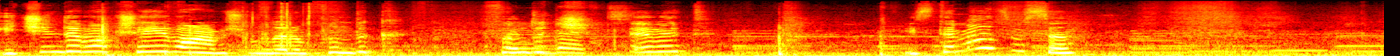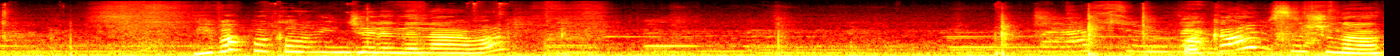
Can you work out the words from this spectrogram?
İçinde bak şey varmış bunların. Fındık. Fındık. Evet. İstemez misin? Bir bak bakalım incele neler var. Bakar mısın şuna?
